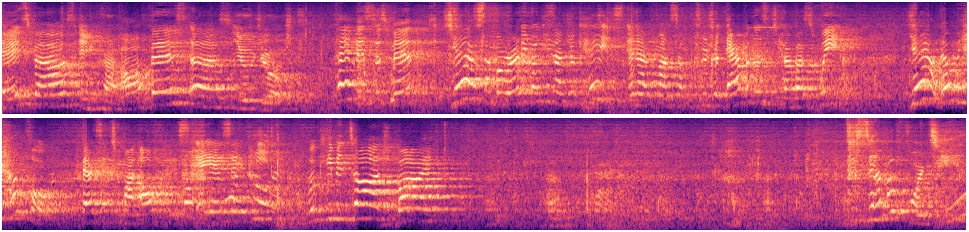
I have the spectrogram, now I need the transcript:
case files in her office as usual. Hey, Mr. Smith. Yes, I'm already working on your case, and I found some crucial evidence to help us win. Yeah, that'll be helpful. Back to my office ASAP. We'll keep in touch. Bye. December 14th?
